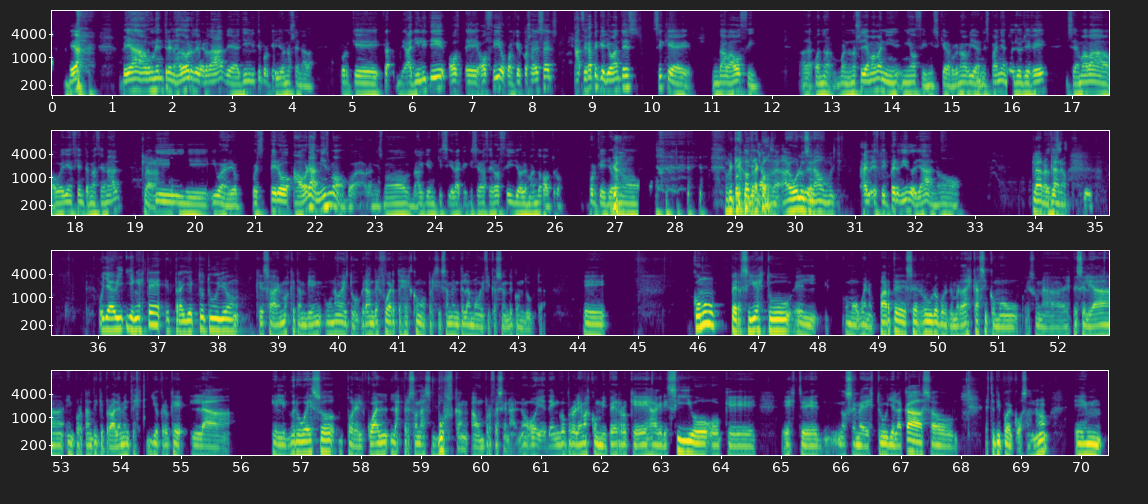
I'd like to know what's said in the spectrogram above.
vea, a un entrenador de verdad de agility porque yo no sé nada. Porque agility, eh, OCI o cualquier cosa de esas, ah, fíjate que yo antes sí que daba OCI, cuando, bueno, no se llamaba ni, ni OCI ni siquiera, porque no había en mm. España, entonces yo llegué y se llamaba Obediencia Internacional. Claro. Y, bueno, yo, pues, pero ahora mismo, bueno, ahora mismo alguien quisiera que quisiera hacer OCI, yo le mando a otro, porque yo no. porque, es otra cosa, ha evolucionado mucho. Estoy perdido ya, no. Claro, claro. Oye, y en este trayecto tuyo, que sabemos que también uno de tus grandes fuertes es como precisamente la modificación de conducta. Eh, ¿Cómo percibes tú el, como, bueno, parte de ese rubro, porque en verdad es casi como, es una especialidad importante y que probablemente yo creo que la, el grueso por el cual las personas buscan a un profesional, ¿no? Oye, tengo problemas con mi perro que es agresivo o que este, no se me destruye la casa o este tipo de cosas, ¿no? Em,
